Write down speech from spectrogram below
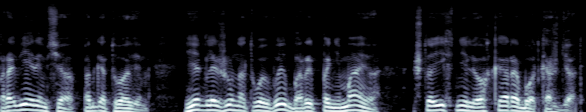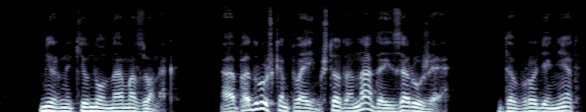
Проверим все, подготовим. Я гляжу на твой выбор и понимаю, что их нелегкая работка ждет. Мирно кивнул на амазонок. «А подружкам твоим что-то надо из оружия?» «Да вроде нет».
